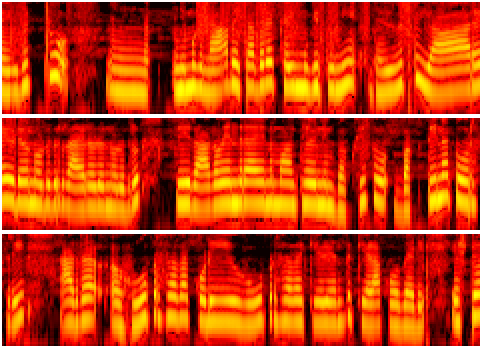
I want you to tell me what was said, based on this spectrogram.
ದಯವಿಟ್ಟು ನಿಮಗೆ ನಾ ಬೇಕಾದರೆ ಕೈ ಮುಗಿತೀನಿ. ದಯವಿಟ್ಟು ಯಾರೇ ವಿಡಿಯೋ ನೋಡಿದ್ರು, ರಾಯರ ವಿಡಿಯೋ ನೋಡಿದ್ರು, ಶ್ರೀ ರಾಘವೇಂದ್ರಾಯ ನಮಃ ಅಂಥೇಳಿ ನಿಮ್ಮ ಭಕ್ತಿ ತೋ, ಭಕ್ತಿನ ತೋರಿಸ್ರಿ. ಆದ್ರೆ ಹೂ ಪ್ರಸಾದ ಕೊಡಿ, ಹೂ ಪ್ರಸಾದ ಕೇಳಿ ಅಂತ ಕೇಳಕ್ಕೆ ಹೋಗಬೇಡಿ. ಎಷ್ಟೋ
